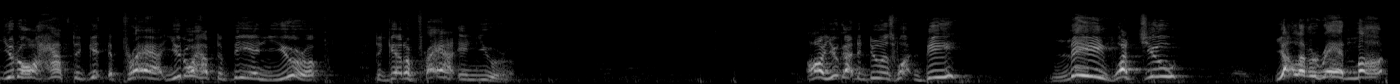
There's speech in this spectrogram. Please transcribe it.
You don't have to get the prayer. You don't have to be in Europe to get a prayer in Europe. All you got to do is what? Be, leave what you. Y'all ever read Mark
